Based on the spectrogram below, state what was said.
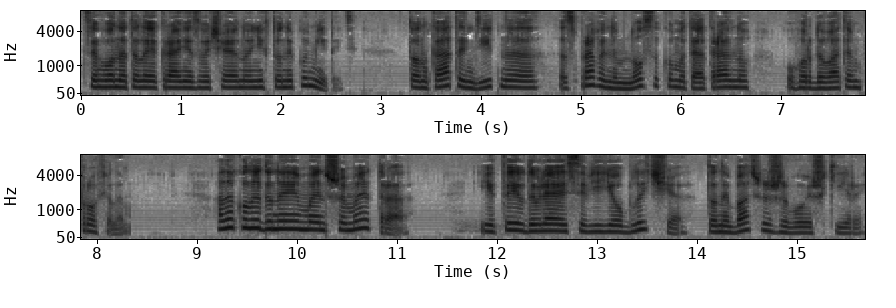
Цього на телеекрані, звичайно, ніхто не помітить. Тонка, тендітна, з правильним носиком і театрально угордуватим профілем. Але коли до неї менше метра, і ти вдивляєшся в її обличчя, то не бачиш живої шкіри.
